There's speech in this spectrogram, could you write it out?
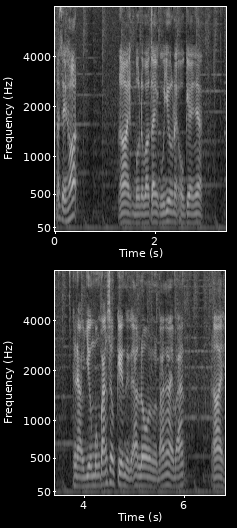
nó sẽ hết. Rồi mượn được bao tay của dương này ok nha. Khi nào dương muốn bán số kim thì cứ alo rồi bán ai bán. Rồi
